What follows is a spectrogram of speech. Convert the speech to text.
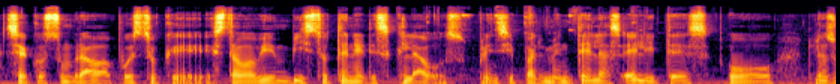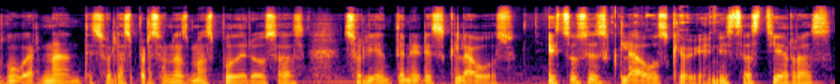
se acostumbraba, puesto que estaba bien visto tener esclavos, principalmente las élites o los gobernantes o las personas más poderosas solían tener esclavos. Estos esclavos que había en estas tierras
